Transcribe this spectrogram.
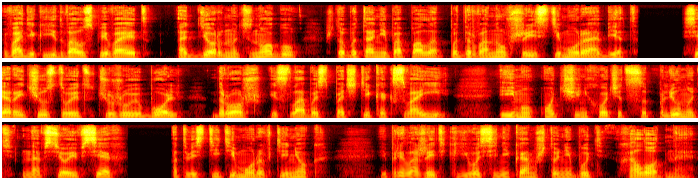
Вадик едва успевает отдернуть ногу, чтобы та не попала под рванувший из Тимура обед. Серый чувствует чужую боль, дрожь и слабость почти как свои, и ему очень хочется плюнуть на все и всех, отвести Тимура в тенек и приложить к его синякам что-нибудь холодное.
